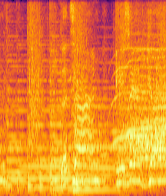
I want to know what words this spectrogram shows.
The time isn't gone.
